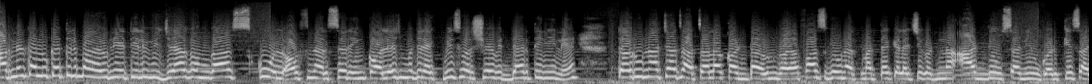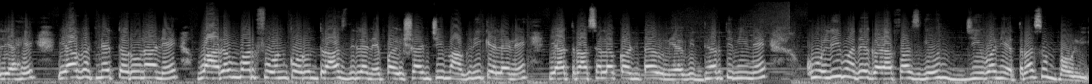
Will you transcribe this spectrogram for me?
पारनेर तालुक्यातील भाळवणी येथील Vijaya Ganga school of nursing कॉलेजमधील एकवीस वर्षीय विद्यार्थिनीने तरुणाच्या जाचाला कंटाळून गळाफास घेऊन आत्महत्या केल्याची घटना आठ दिवसांनी उघडकीस आली आहे. या घटनेत तरुणाने वारंवार फोन करून त्रास दिल्याने पैशांची मागणी केल्याने या त्रासाला कंटाळून या विद्यार्थिनीने खोलीमध्ये गळाफास घेऊन जीवनयात्रा संपवली.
